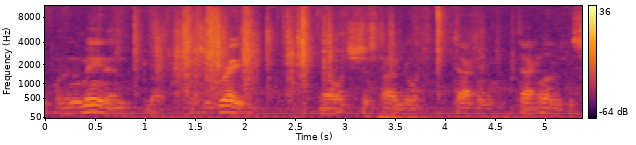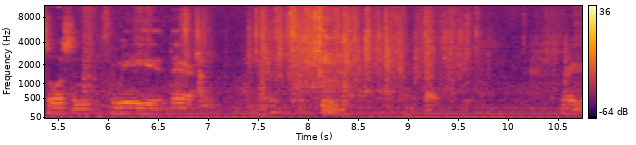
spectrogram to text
we put a new main in, which is great. Now it's just time to tackle, tackle it at the source and remediate it there. But, Great.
